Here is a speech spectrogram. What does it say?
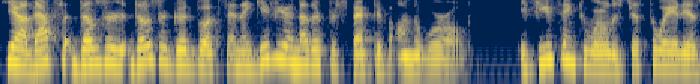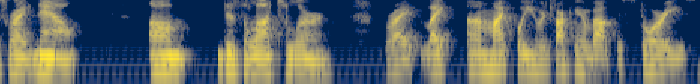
yeah, that's those are those are good books, and they give you another perspective on the world. If you think the world is just the way it is right now, um, there's a lot to learn. Right. Like um, Michael, you were talking about the stories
